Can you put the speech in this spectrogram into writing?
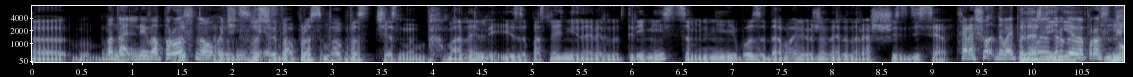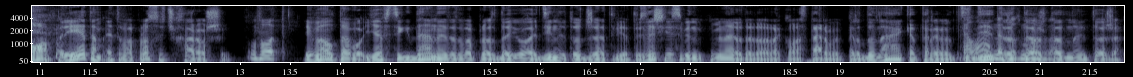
Э, банальный вот, вопрос, вот, но очень Слушай, интересный. вопрос, вопрос, честно, банальный, и за последние, наверное, три месяца мне его задавали уже, наверное, раз 60. Хорошо, давай Подожди, другой нет, вопрос. но при этом это вопрос очень хороший. Вот. И мало того, я всегда на этот вопрос даю один и тот же ответ. То есть, знаешь, я себе напоминаю вот этого такого старого пердуна, который вот да сидит, ладно, вот, вот одно и то же.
